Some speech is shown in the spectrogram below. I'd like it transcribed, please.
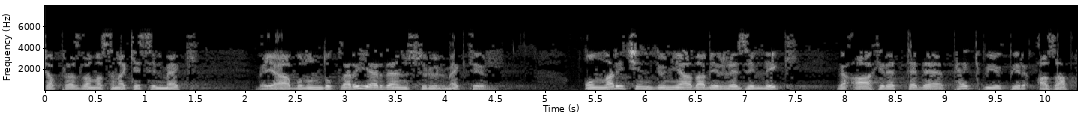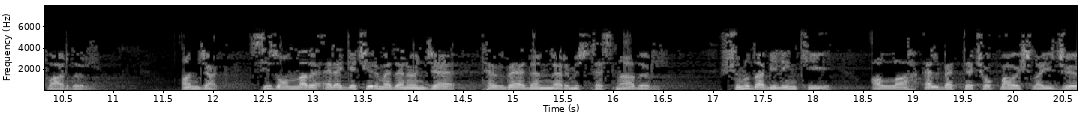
çaprazlamasına kesilmek veya bulundukları yerden sürülmektir. Onlar için dünyada bir rezillik ve ahirette de pek büyük bir azap vardır. Ancak siz onları ele geçirmeden önce tevbe edenler müstesnadır. Şunu da bilin ki Allah elbette çok bağışlayıcı,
